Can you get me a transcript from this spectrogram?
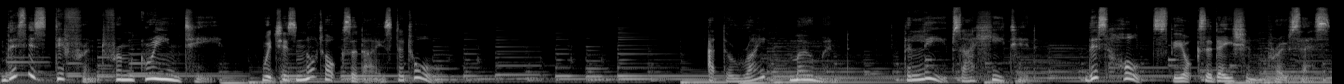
This is different from green tea, which is not oxidized at all. At the right moment, the leaves are heated This halts the oxidation process.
